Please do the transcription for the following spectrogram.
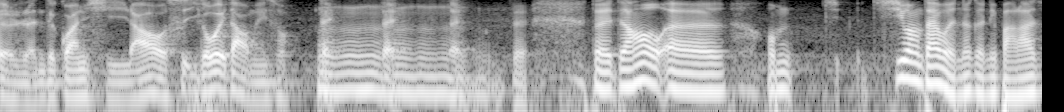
的人的关系，然后是一个味道，没错。对对对，对，对然后呃，我们希希望待会那个你把它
